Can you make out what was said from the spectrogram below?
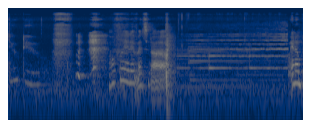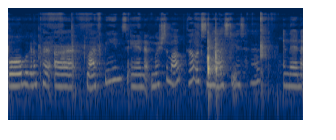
doo-doo. Hopefully I didn't mess it up. In a bowl, we're gonna put our black beans and mush them up. That looks nasty as heck. And then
